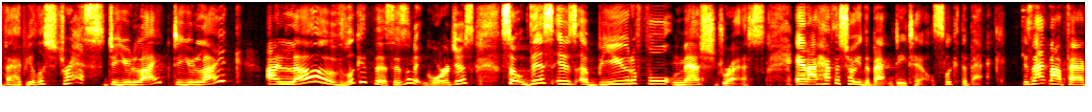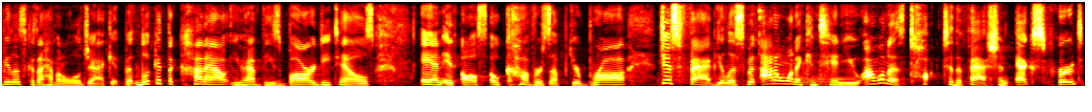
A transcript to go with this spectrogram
fabulous dress. Do you like? Do you like? I love, look at this, isn't it gorgeous? So this is a beautiful mesh dress. And I have to show you the back details. Look at the back. Is that not fabulous? Because I have on a little jacket. But look at the cutout. You have these bar details and it also covers up your bra. Just fabulous, but I don't wanna continue. I wanna talk to the fashion expert.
